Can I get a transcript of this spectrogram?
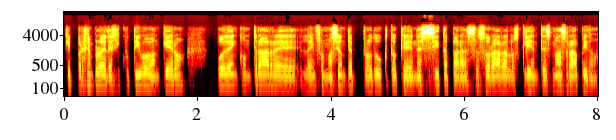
que por ejemplo, el ejecutivo banquero puede encontrar eh, la información de producto que necesita para asesorar a los clientes más rápido,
